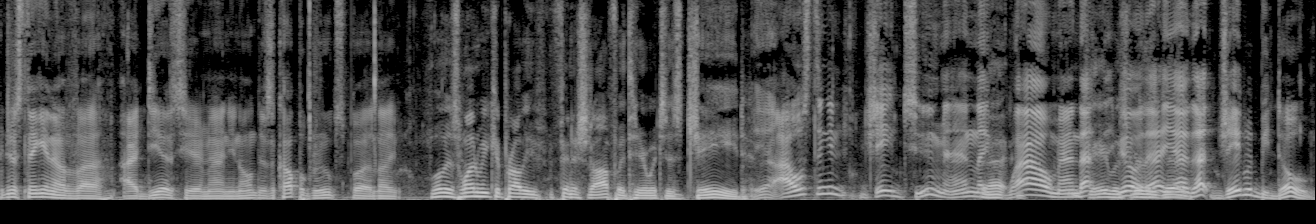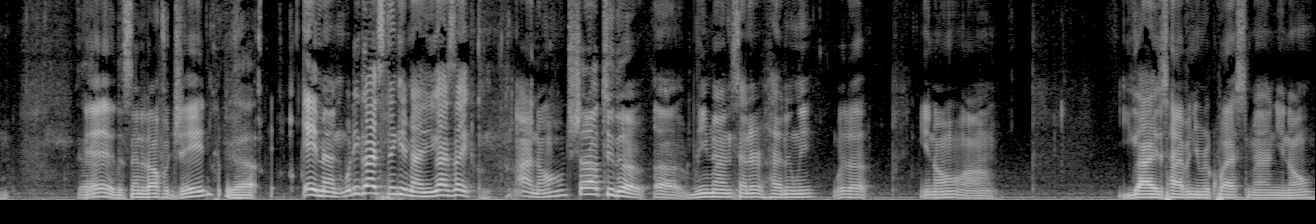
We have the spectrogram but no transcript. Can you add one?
we're just thinking of uh, ideas here, man. You know, there's a couple groups, but like, Well, there's one we could probably finish it off with here, which is Jade. yeah, I was thinking Jade too, man. Like, Yeah, wow, man. That Jade was yo, really that yeah, that Jade would be dope. Yeah. let's send it off with Jade. Yeah. Hey man, what are you guys thinking, man? You guys like, I don't know. Shout out to the uh, Remand Center, Headingley. What up? You know, um, you guys have any requests, man? You know,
